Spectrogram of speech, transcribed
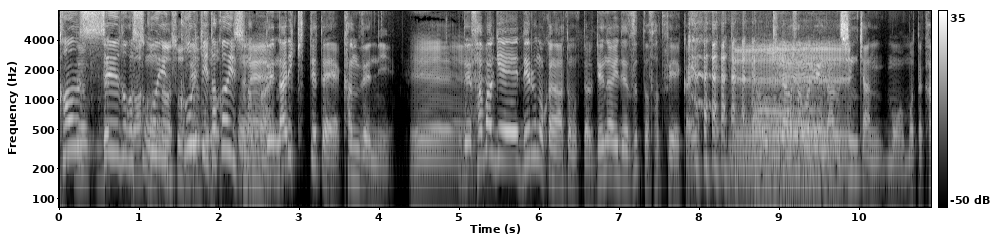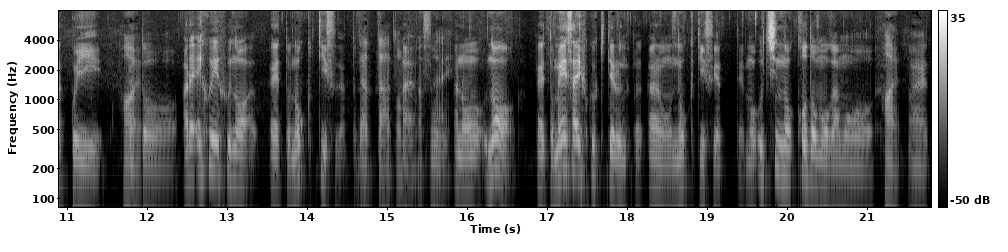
完成度がすごいクオリティ高いですうん。でねなりきってて完全に。へでサバゲー出るのかなと思ったら出ないでずっと撮影会やって。て沖沖縄サバゲーのあのしんちゃんももっとかっこいい、はい。とあれ FF の、えっと、ノクティスだっただったと思います。はい。あのの、えっと、迷彩服着てるあのノクティスやってもううちの子供がもう、はい。えっ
